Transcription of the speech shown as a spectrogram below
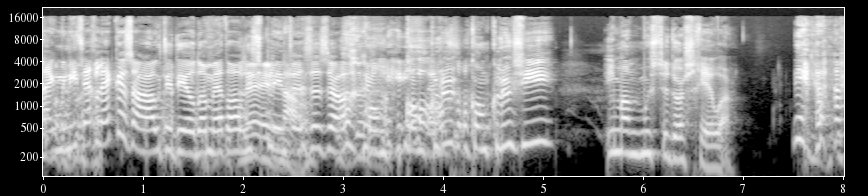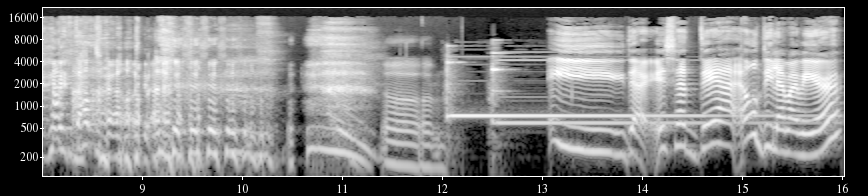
Lijkt me niet echt lekker zo houten deel dan met al die Nee, splinters nou, en zo. Con- conclu- conclusie, iemand moest er door schreeuwen. dat wel, ja. Oh. Hey, daar is het DHL-dilemma weer.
